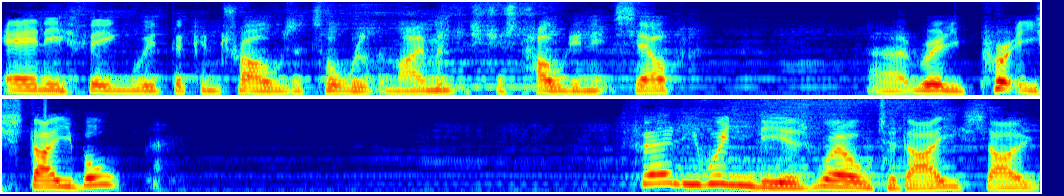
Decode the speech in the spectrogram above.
anything with the controls at all at the moment. It's just holding itself. Uh, really pretty stable. Fairly windy as well today, so and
